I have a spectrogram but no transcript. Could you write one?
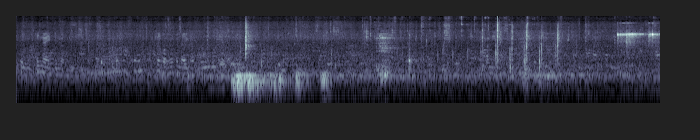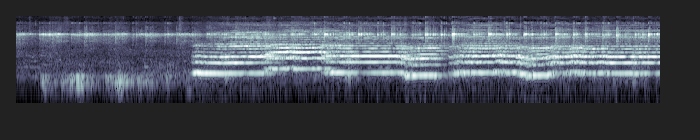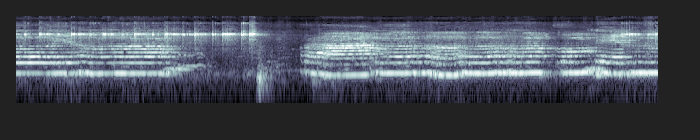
ตรงข้างในเป็นแบบนี้ถ้าผมไม่เป็นไรครับ ม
